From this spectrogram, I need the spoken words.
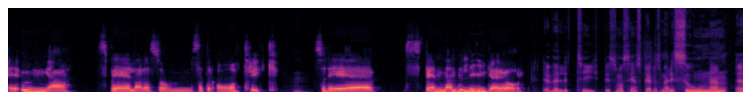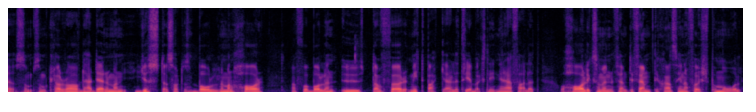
eh, unga spelare som sätter avtryck. Mm. Så det är spännande liga i år. Det är väldigt typiskt som man ser en spelare som är i zonen, eh, som, som klarar av det här. Det är när man, just den sortens boll, när man har man får bollen utanför mittbackar eller trebackslinjen i det här fallet och har liksom en 50-50 chans att hinna först på mål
